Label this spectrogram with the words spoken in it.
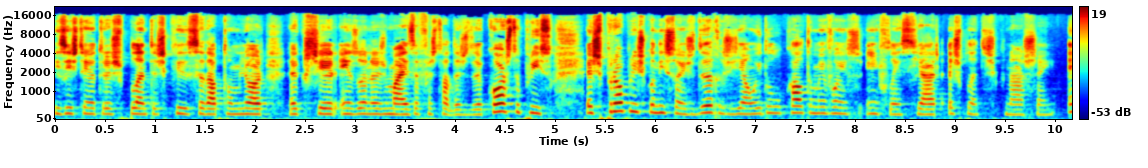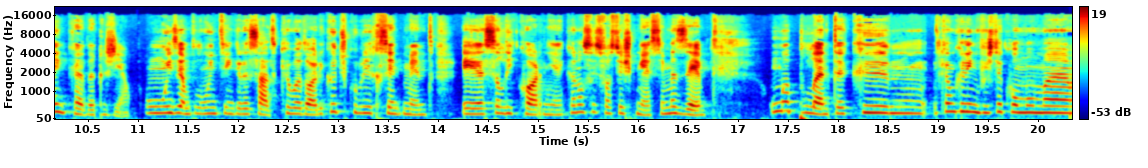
existem outras plantas que se adaptam melhor a crescer em zonas mais afastadas da costa, por isso as próprias condições da região e do local também vão influenciar as plantas que nascem em cada região. Um exemplo muito engraçado que eu adoro e que eu descobri recentemente é a salicórnia, que eu não sei se vocês conhecem, mas é uma planta que, que é um bocadinho vista como uma,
